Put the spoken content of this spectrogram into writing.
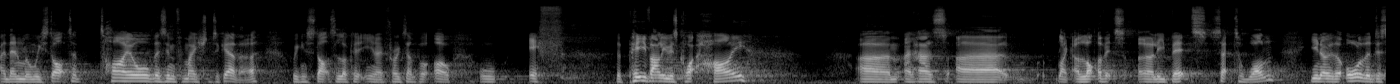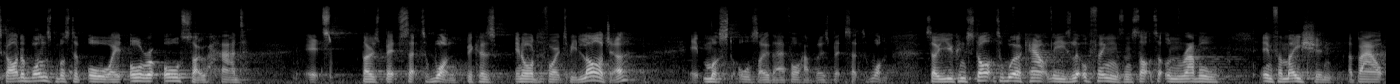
And then when we start to tie all this information together, we can start to look at, you know, for example, oh, well, if the p-value is quite high um, and has uh, like a lot of its early bits set to one, you know that all of the discarded ones must have always or also had its those bits set to one because in order for it to be larger, it must also therefore have those bits set to 1. So you can start to work out these little things and start to unravel information about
